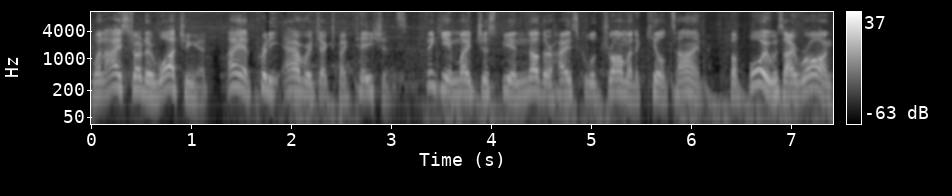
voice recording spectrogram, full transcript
When I started watching it, I had pretty average expectations, thinking it might just be another high school drama to kill time. But boy was I wrong.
